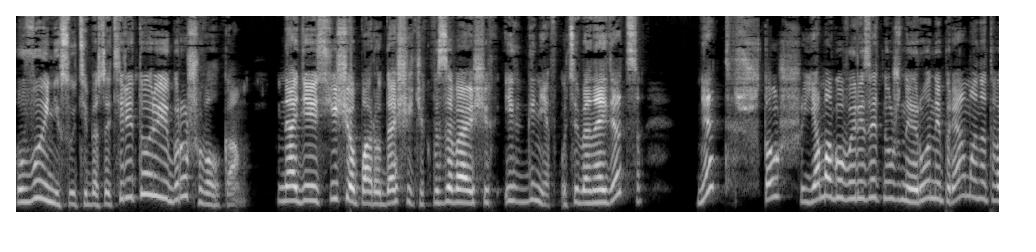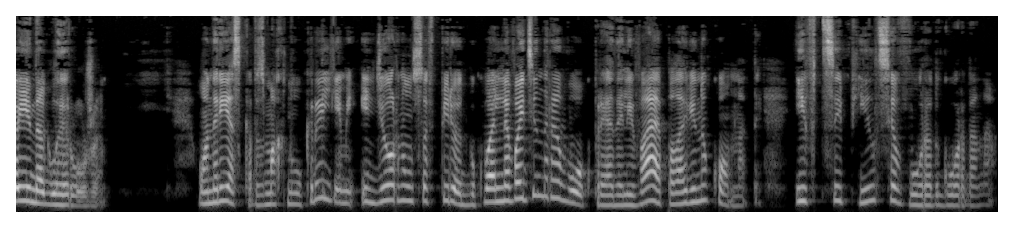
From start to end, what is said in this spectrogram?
Вынесу тебя за территорию и брошу волкам. Надеюсь, еще пару дощечек, вызывающих их гнев, у тебя найдется?» «Нет? Что ж, я могу вырезать нужные руны прямо на твоей наглой роже». Он резко взмахнул крыльями и дернулся вперед, буквально в один рывок, преодолевая половину комнаты, и вцепился в ворот Гордона.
